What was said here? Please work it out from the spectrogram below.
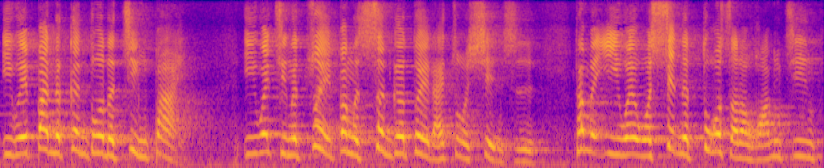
以为办了更多的敬拜，以为请了最棒的圣歌队来做献诗，他们以为我献了多少的黄金、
